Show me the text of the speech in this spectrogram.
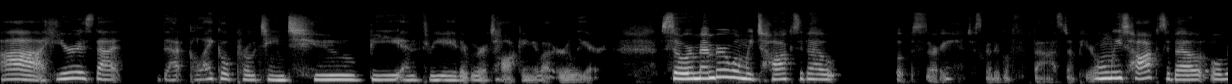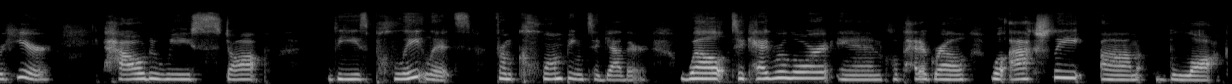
ah, here is that, that glycoprotein 2B and 3A that we were talking about earlier. So remember when we talked about oops, sorry, just got to go fast up here. When we talked about over here, how do we stop these platelets from clumping together. Well, ticagrelor and clopidogrel will actually um, block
